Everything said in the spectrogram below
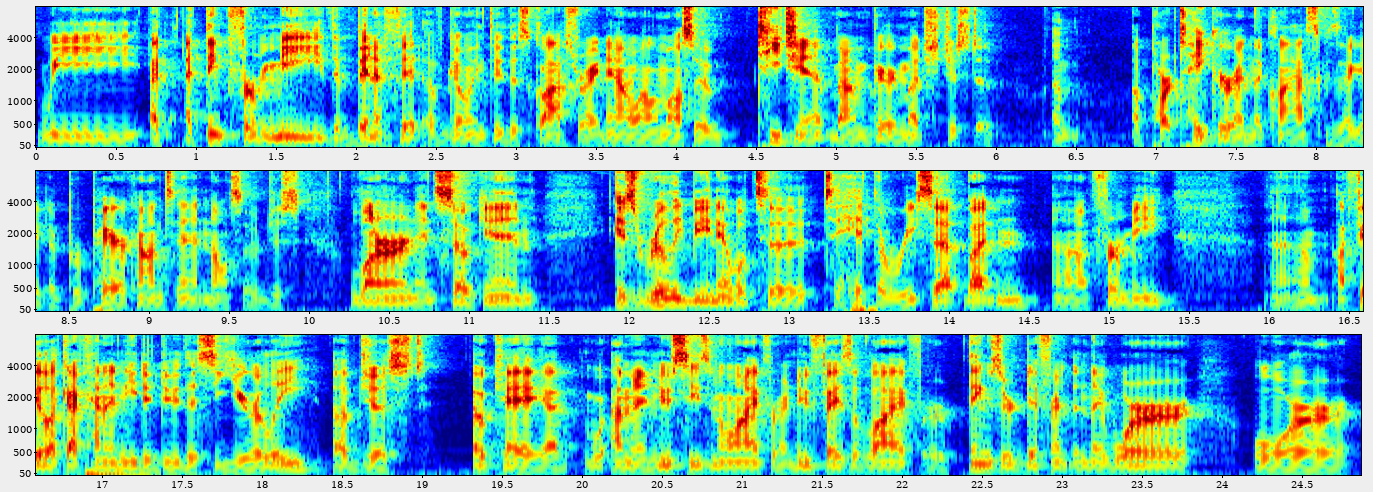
we, I, I think for me, the benefit of going through this class right now, while I'm also teaching it, but I'm very much just a, a, a partaker in the class because I get to prepare content and also just learn and soak in, is really being able to to hit the reset button uh, for me. Um, I feel like I kind of need to do this yearly of just okay, I, I'm in a new season of life or a new phase of life, or things are different than they were, or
